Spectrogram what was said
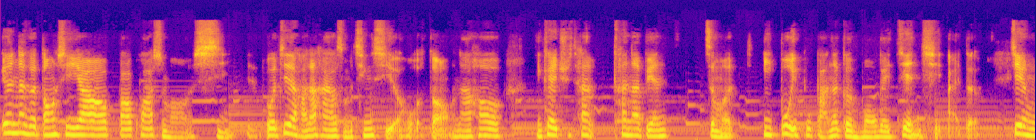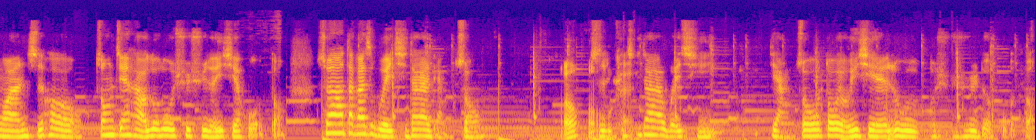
因为那个东西要包括什么洗，我记得好像还有什么清洗的活动，然后你可以去看看那边怎么一步一步把那个膜给建起来的。建完之后，中间还有陆陆续续的一些活动，所以它大概是为期大概两周。哦，是大概为期两周都有一些陆陆续续的活动。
